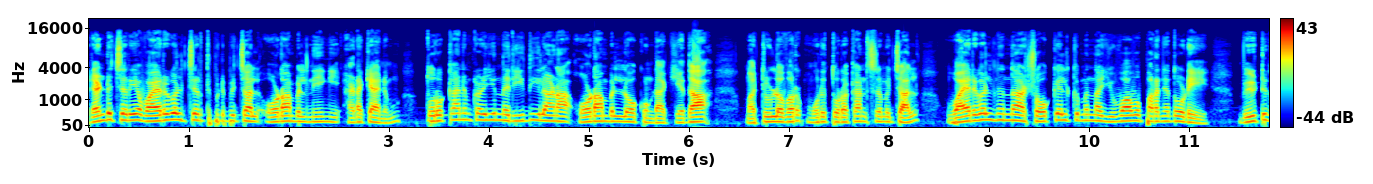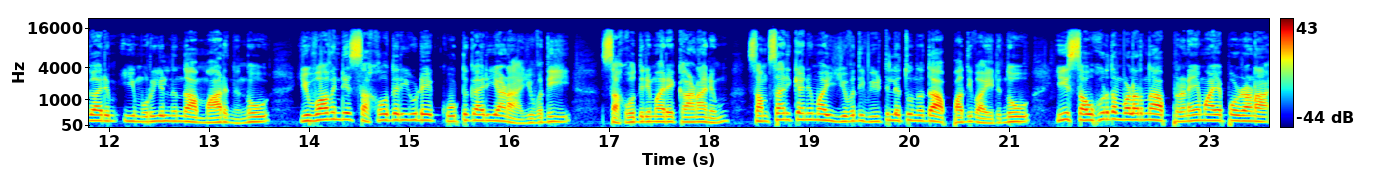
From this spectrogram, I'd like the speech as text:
രണ്ട് ചെറിയ വയറുകൾ ചേർത്ത് പിടിപ്പിച്ചാൽ ഓടാമ്പിൽ നീങ്ങി അടയ്ക്കാനും തുറക്കാനും കഴിയുന്ന രീതിയിലാണ് ഓടാമ്പൽ ലോക്ക് ഉണ്ടാക്കിയത്. മറ്റുള്ളവർ മുറി തുറക്കാൻ ശ്രമിച്ചാൽ വയറുകളിൽ നിന്ന് ഷോക്കേൽക്കുമെന്ന യുവാവ് പറഞ്ഞതോടെ വീട്ടുകാരും ഈ മുറിയിൽ നിന്ന് മാറി നിന്നു. യുവാവിന്റെ സഹോദരിയുടെ കൂട്ടുകാരിയാണ് യുവതി. സഹോദരിമാരെ കാണാനും സംസാരിക്കാനുമായി യുവതി വീട്ടിലെത്തുന്നത് പതിവായിരുന്നു. ഈ സൗഹൃദം വളർന്ന പ്രണയമായപ്പോഴാണ്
